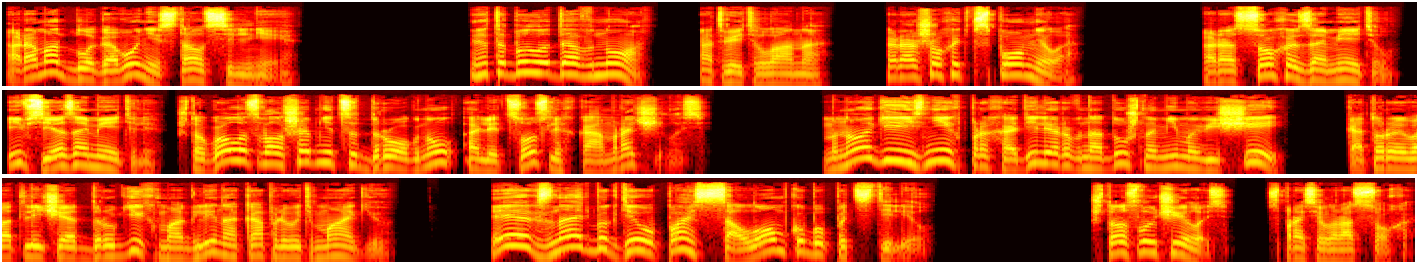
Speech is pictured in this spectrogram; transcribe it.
аромат благовоний стал сильнее. «Это было давно», — ответила она. «Хорошо хоть вспомнила». Рассоха заметил, и все заметили, что голос волшебницы дрогнул, а лицо слегка омрачилось. Многие из них проходили равнодушно мимо вещей, которые, в отличие от других, могли накапливать магию. Эх, знать бы, где упасть, соломку бы подстелил. «Что случилось?» — спросил Рассоха.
